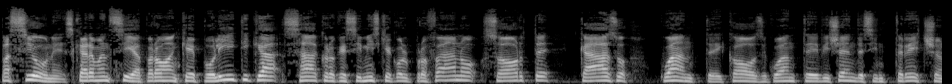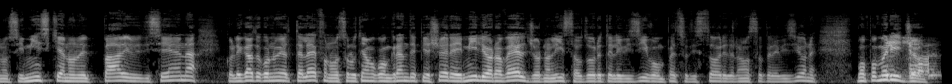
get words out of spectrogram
Passione, scaramanzia, però anche politica, sacro che si mischia col profano, sorte, caso, quante cose, quante vicende si intrecciano, si mischiano nel palio di Siena. Collegato con noi al telefono, lo salutiamo con grande piacere, Emilio Ravel, giornalista, autore televisivo, un pezzo di storia della nostra televisione. Buon pomeriggio.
